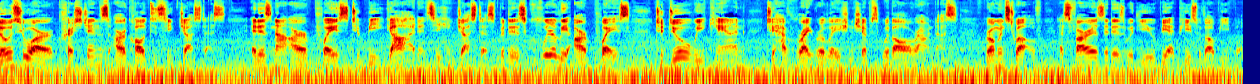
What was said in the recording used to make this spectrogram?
Those who are Christians are called to seek justice. It is not our place to be God in seeking justice, but it is clearly our place to do what we can to have right relationships with all around us. Romans 12, as far as it is with you, be at peace with all people.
